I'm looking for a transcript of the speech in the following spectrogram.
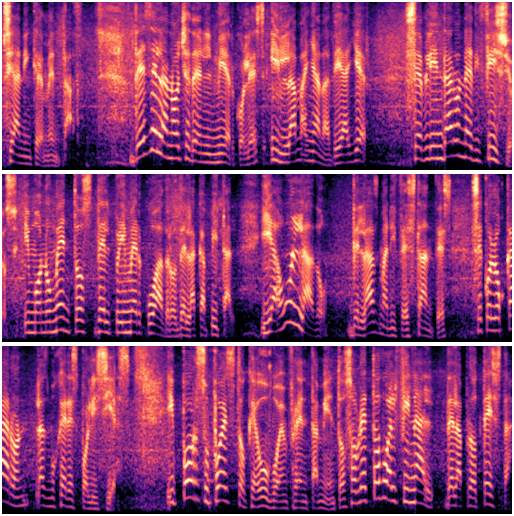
se han incrementado. Desde la noche del miércoles y la mañana de ayer, se blindaron edificios y monumentos del primer cuadro de la capital. Y a un lado de las manifestantes se colocaron las mujeres policías. Y por supuesto que hubo enfrentamientos, sobre todo al final de la protesta,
